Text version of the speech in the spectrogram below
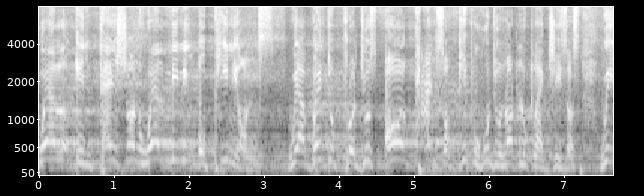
well intentioned, well meaning opinions, we are going to produce all kinds of people who do not look like Jesus. We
